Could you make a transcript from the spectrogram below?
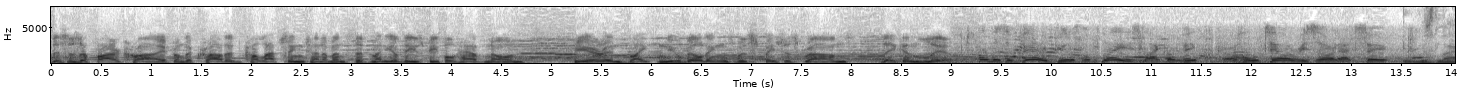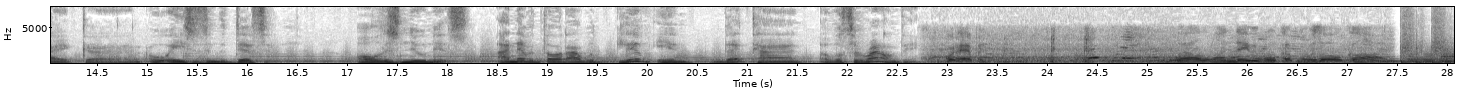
This is a far cry from the crowded, collapsing tenements that many of these people have known. Here in bright new buildings with spacious grounds, they can live. It was a very beautiful place, like a big uh, hotel resort, I'd say. It was like uh, an oasis in the desert. All this newness. I never thought I would live in that kind of a surrounding. What happened? Well, one day we woke up and it was all gone.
